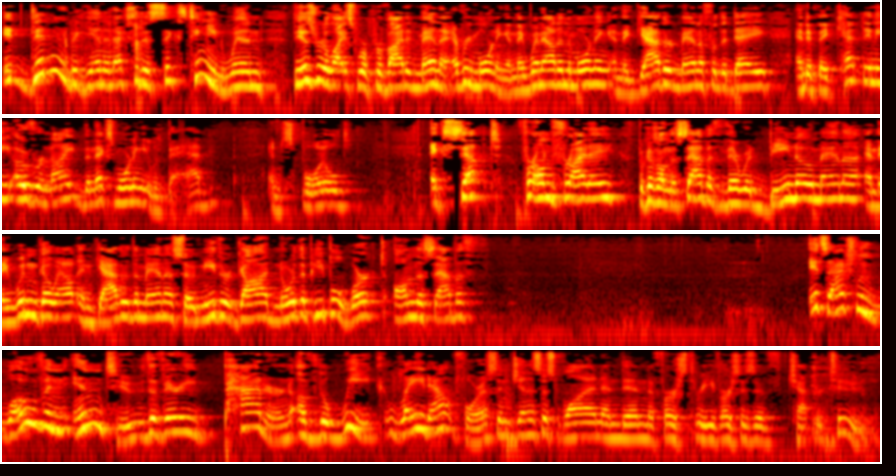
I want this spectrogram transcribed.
It didn't begin in Exodus 16 when the Israelites were provided manna every morning and they went out in the morning and they gathered manna for the day. And if they kept any overnight, the next morning it was bad and spoiled. Except for on Friday, because on the Sabbath there would be no manna and they wouldn't go out and gather the manna, so neither God nor the people worked on the Sabbath. It's actually woven into the very pattern of the week laid out for us in Genesis 1 and then the first three verses of chapter 2.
